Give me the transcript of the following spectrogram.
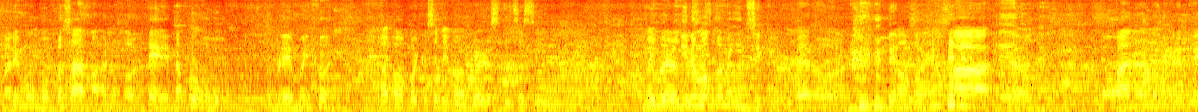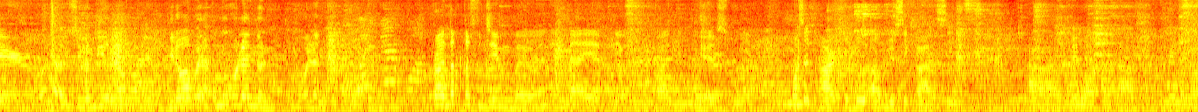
mali mo, mabasa, maano kaunti. Naku, problema yun. Okay, awkward kasi may mga girls din sa scene. May Hindi girl naman- Hindi naman kami insecure, pero... Hindi. Okay. Ah, ayun. Paano nag-prepare? Wala, sinabihan lang kami. Ginawa pa, umuulan nun. Umuulan nun. Product of gym ba yun? And diet, yung bodybuilder? Yes. Was it hard to do a musical since ah, may mga kanta, may mga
